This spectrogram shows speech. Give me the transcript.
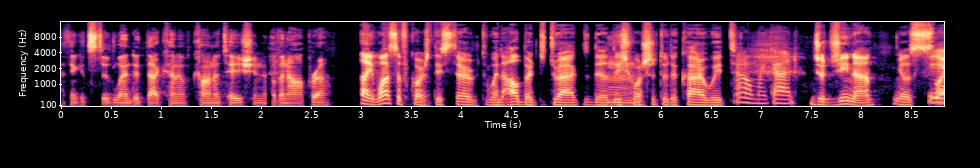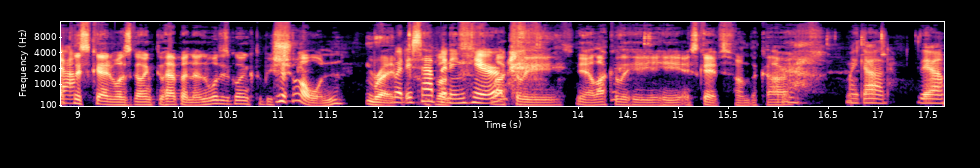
I think it's to lend it that kind of connotation of an opera. I was, of course, disturbed when Albert dragged the Mm. dishwasher to the car with Oh my God. Georgina. I was Yeah. slightly scared what's going to happen and what is going to be shown. Right. What is happening But here? Luckily, yeah, luckily he, he escapes from the car. my God. Yeah.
